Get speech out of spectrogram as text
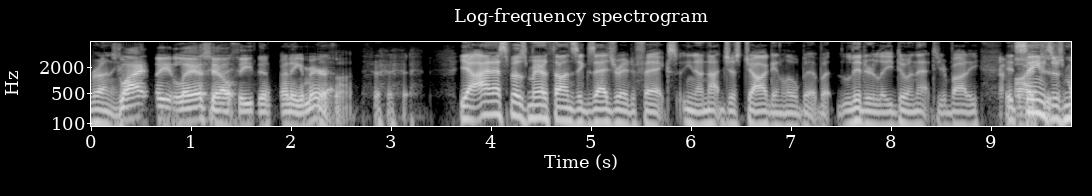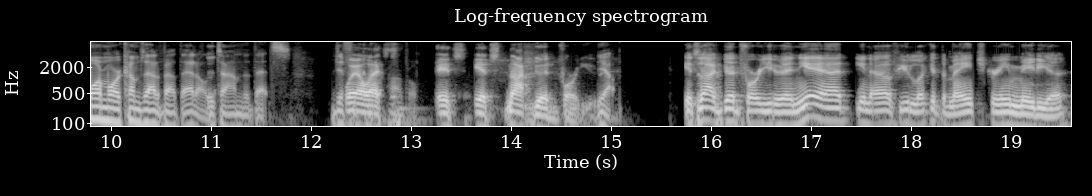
running. slightly less healthy than running a marathon. Yeah, and I suppose marathons exaggerate effects, you know, not just jogging a little bit, but literally doing that to your body. It Oh, seems just- there's more and more comes out about that all the time that that's difficult. Well, that's it's it's not good for you. Yeah. It's not good for you. And yet, you know, if you look at the mainstream media,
